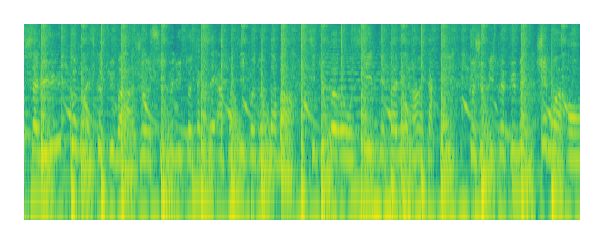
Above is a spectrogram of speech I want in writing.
Salut, comment est-ce que tu vas Je suis venu te taxer un petit peu de tabac. Si tu peux aussi dépanner un tarpé, que je puisse le fumer chez moi en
